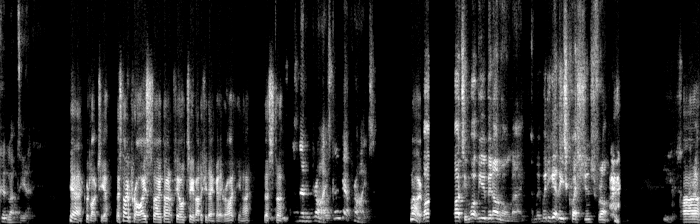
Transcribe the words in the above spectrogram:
good luck to you. Yeah, good luck to you. There's no prize, so don't feel too bad if you don't get it right. You know, that's the. There's no prize. Go and get a prize. No. Martin, what have you been on all night? I mean, where do you get these questions from? uh,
